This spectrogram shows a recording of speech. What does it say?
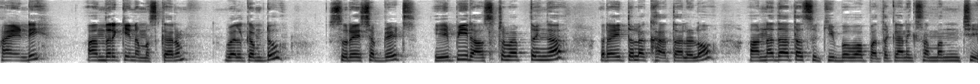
హాయ్ అండి. అందరికీ నమస్కారం. Welcome to Suresh updates. AP రాష్ట్ర వ్యాప్తంగా రైతుల ఖాతాలలో అన్నదాత సుఖీభవ పథకానికి సంబంధించి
